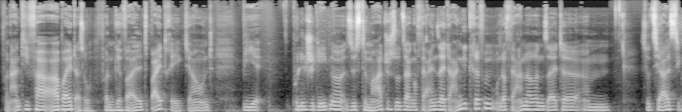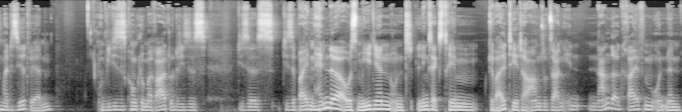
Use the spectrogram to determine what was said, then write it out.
von Antifa-Arbeit, also von Gewalt beiträgt, ja, und wie politische Gegner systematisch sozusagen auf der einen Seite angegriffen und auf der anderen Seite ähm, sozial stigmatisiert werden und wie dieses Konglomerat oder dieses dieses, diese beiden Hände aus Medien und linksextremen Gewalttäterarmen sozusagen ineinander greifen und einen,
